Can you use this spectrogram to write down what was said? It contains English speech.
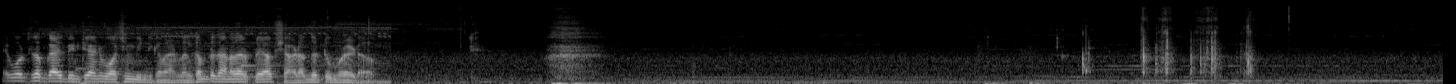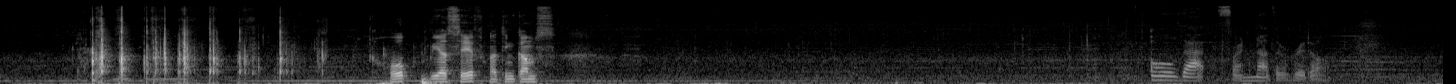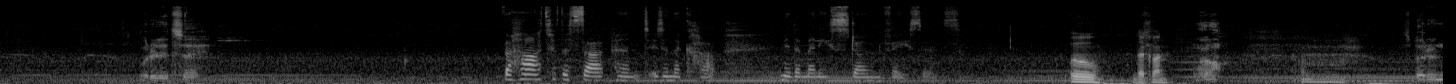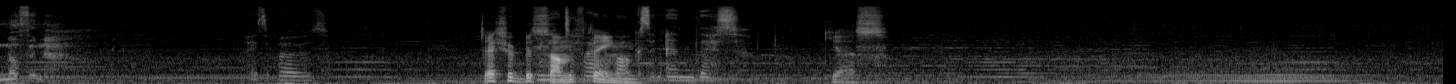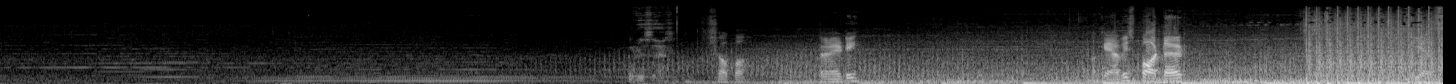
Hey what's up guys Bintu and watching Bintu Command. Welcome to the another play of Shadow of the Tomb Raider. Hope we are safe, nothing comes. All that for another riddle. What did it say? The heart of the serpent is in the cup, near the many stone faces. Oh, that one. Well, it's better than nothing. I suppose. There should be We need to find the something. box and end this. Yes. What is that? Chopper. Trinity. Okay, have we spotted? Yes.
